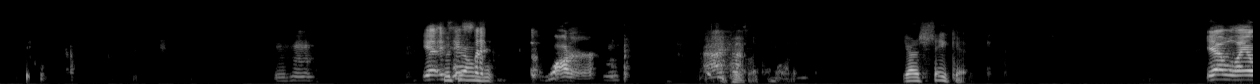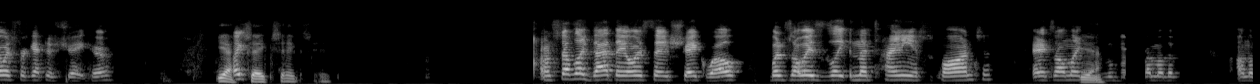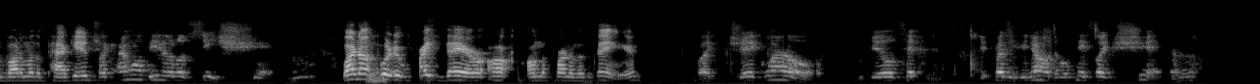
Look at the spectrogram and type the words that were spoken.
Mhm. Yeah, it tastes like water. It tastes like water. You gotta shake it. Yeah, well, I always forget to shake her. Yeah, Like- shake, shake, shake. On stuff like that, they always say shake well, but it's always like in the tiniest font, and it's on like Yeah. the bottom of the on the bottom of the package. like I won't be able to see shit. Why not Yeah. put it right there on, on the front of the thing? Like shake well. It'll taste. But if you don't, it'll taste like shit.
